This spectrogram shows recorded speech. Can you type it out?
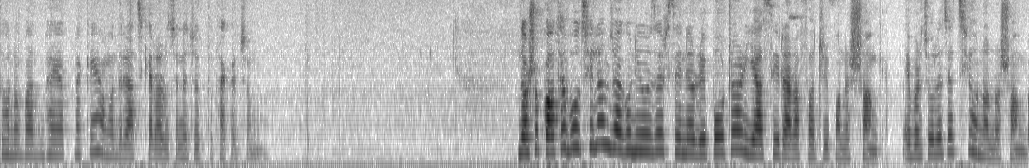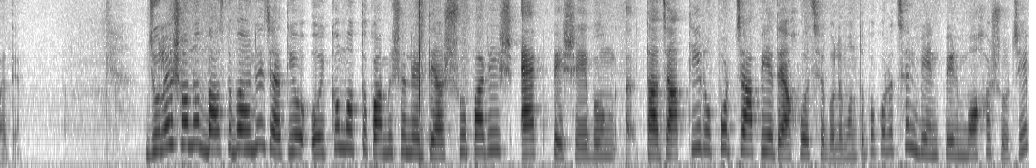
ধন্যবাদ ভাই আপনাকে। আমাদের আজকের আলোচনায় যুক্ত থাকার জন্য। দর্শক, কথা বলছিলাম জাগো নিউজের সিনিয়র রিপোর্টার ইয়াসির আরাফাত রিপনের সঙ্গে। এবার চলে যাচ্ছি অন্যান্য সংবাদে। জুলাই সনদ বাস্তবায়নে জাতীয় ঐকমত্য কমিশনের দেওয়া সুপারিশ এক পেশে এবং তা জাতির উপর চাপিয়ে দেওয়া হয়েছে বলে মন্তব্য করেছেন বিএনপির মহাসচিব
